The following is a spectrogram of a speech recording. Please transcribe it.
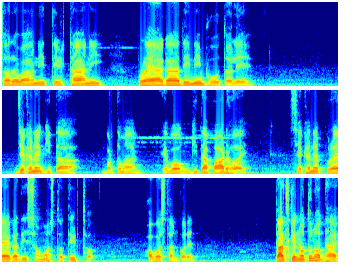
সর্বাণি তীর্থানি প্রয়াগাদিনী ভূতলে যেখানে গীতা বর্তমান এবং গীতা পাঠ হয়, সেখানে প্রয়াগাদি সমস্ত তীর্থ অবস্থান করেন। তো আজকে নতুন অধ্যায়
